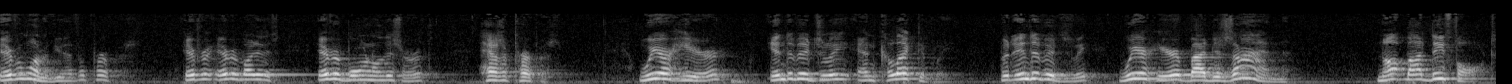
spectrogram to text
Every one of you have a purpose. Every, everybody that's ever born on this earth has a purpose. We are here individually and collectively, but individually, we're here by design, not by default.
